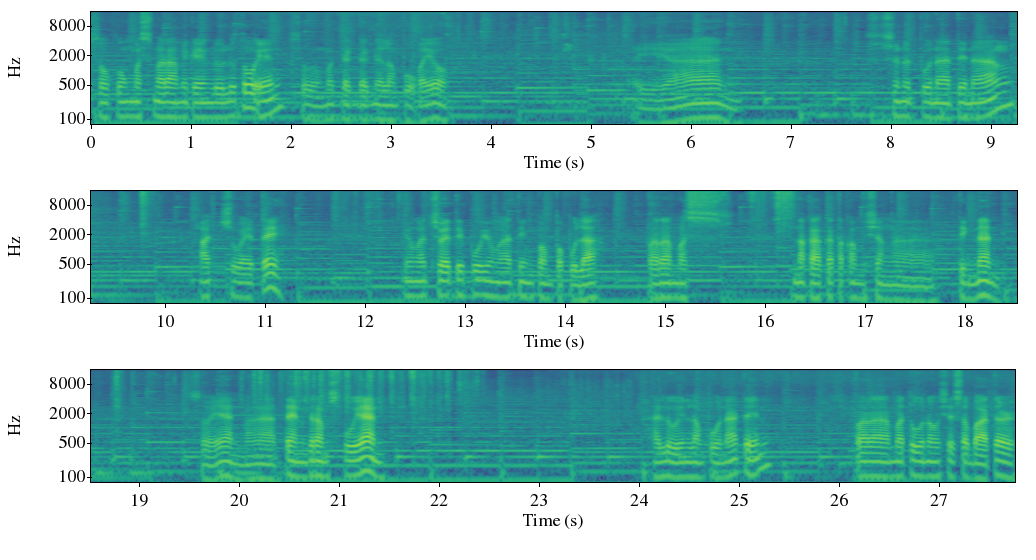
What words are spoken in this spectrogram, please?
So, kung mas marami kayong lulutuin, so magdagdag na lang po kayo. Ayan. Susunod po natin ang atsuete. Yung atsuete po yung ating pampapula para mas nakakatakam siyang uh, tingnan. So ayan, mga 10 grams po yan. Haluin lang po natin para matunaw siya sa butter.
